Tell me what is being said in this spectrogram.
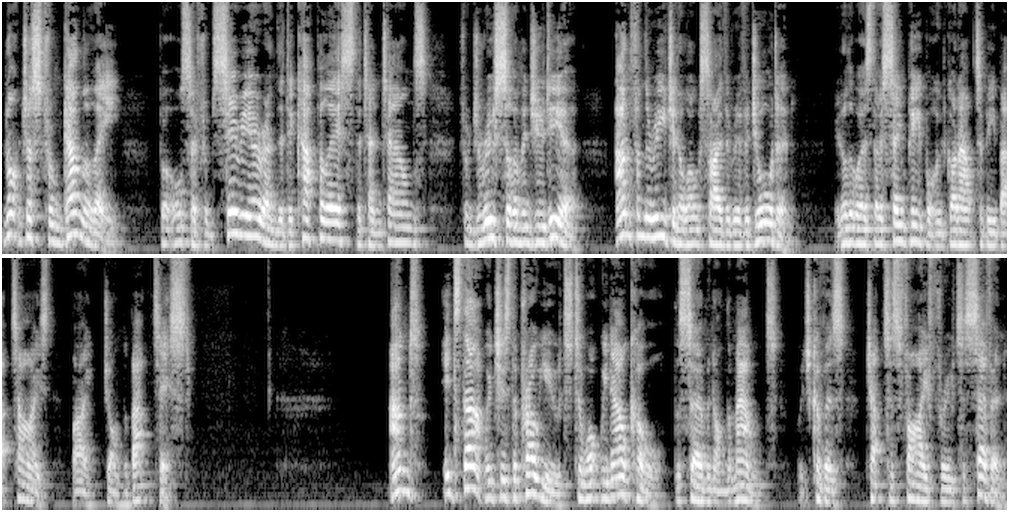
not just from Galilee, but also from Syria and the Decapolis, the ten towns, from Jerusalem and Judea, and from the region alongside the River Jordan. In other words, those same people who'd gone out to be baptized by John the Baptist. And it's that which is the prelude to what we now call the Sermon on the Mount, which covers chapters 5 through to 7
